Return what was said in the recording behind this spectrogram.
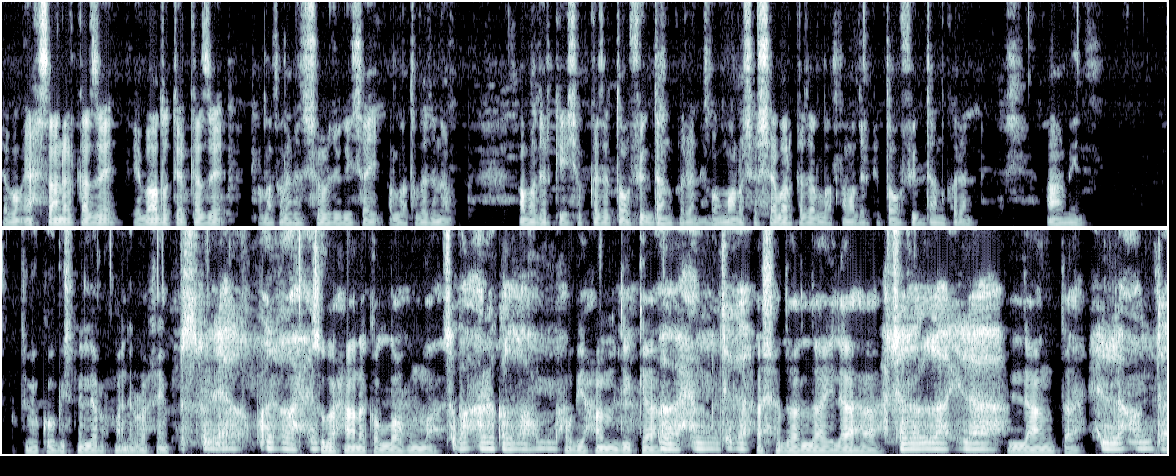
এবং এহসানের কাজে এবাদতের কাজে আল্লাহ তালার কাছে সহযোগী চাই। আল্লাহ তালা যেন আমাদেরকে এইসব কাজে তৌফিক দান করেন এবং মানুষের সেবার কাজে আল্লাহ আমাদেরকে তৌফিক দান করেন। আমিন। তুমি কো বিসমিল্লাহ রহমানির রহিম। বিসমিল্লাহির রহমানির রহিম। সুবহানাক আল্লাহুম্মা। সুবহানাক আল্লাহুম্মা। ওয়া বিহামদিকা। ওয়া বিহামদিকা আশহাদু আল লা ইলাহা আশহাদু আল লা ইলাহা ইল্লা আনতা। ইল্লা আনতা।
